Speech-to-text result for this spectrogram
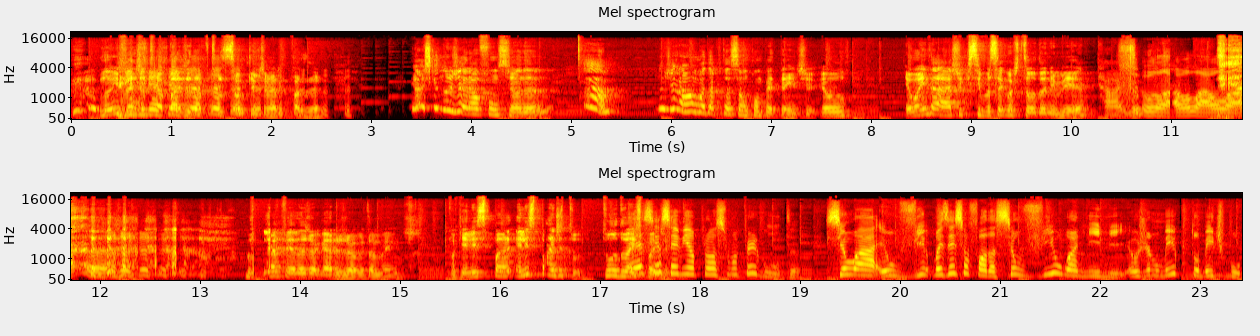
Não invejo o trabalho de adaptação que tiveram que fazer. Eu acho que no geral funciona. Ah, no geral é uma adaptação competente. Eu. Eu ainda acho que se você gostou do anime, Caio, olá, olá, olá. vale a pena jogar o jogo também. Porque ele expande, ele expande tudo. Tudo é Essa ia expandido. ser a minha próxima pergunta. Se eu, ah, eu vi. Mas esse é o foda, se eu vi o anime, eu já no meio que tomei, tipo,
